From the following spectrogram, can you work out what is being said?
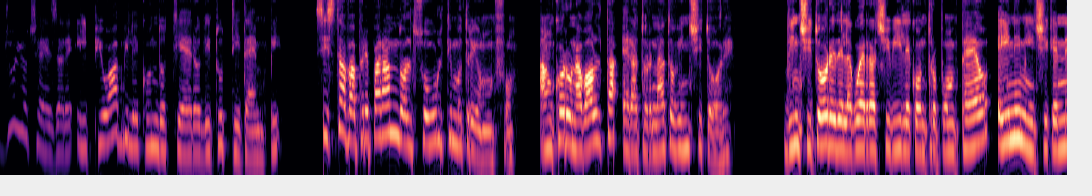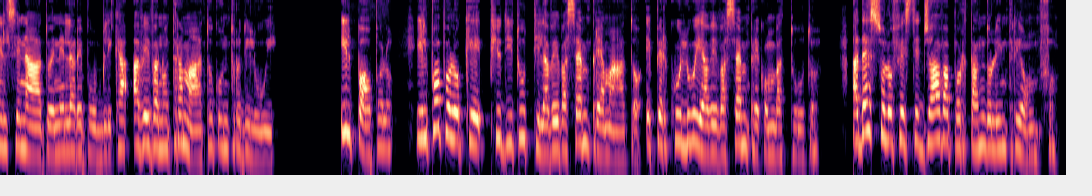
Giulio Cesare, il più abile condottiero di tutti i tempi, si stava preparando al suo ultimo trionfo. Ancora una volta era tornato vincitore. Vincitore della guerra civile contro Pompeo e i nemici che nel Senato e nella Repubblica avevano tramato contro di lui. Il popolo, il popolo che più di tutti l'aveva sempre amato e per cui lui aveva sempre combattuto, adesso lo festeggiava portandolo in trionfo.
